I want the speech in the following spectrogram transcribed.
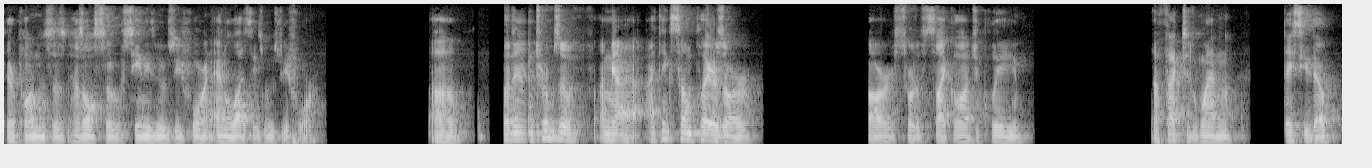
their opponent has, has also seen these moves before and analyzed these moves before. Uh, but in terms of, I mean, I, I, think some players are are sort of psychologically affected when they see that,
